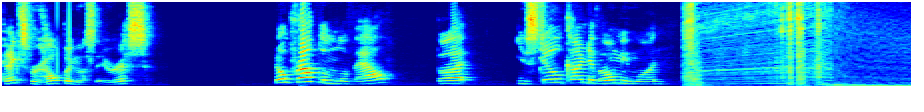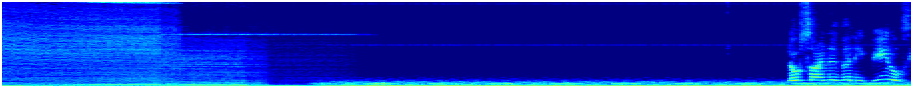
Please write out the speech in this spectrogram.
Thanks for helping us, Eris. No problem, Laval. But you still kind of owe me one. No sign of any beetles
